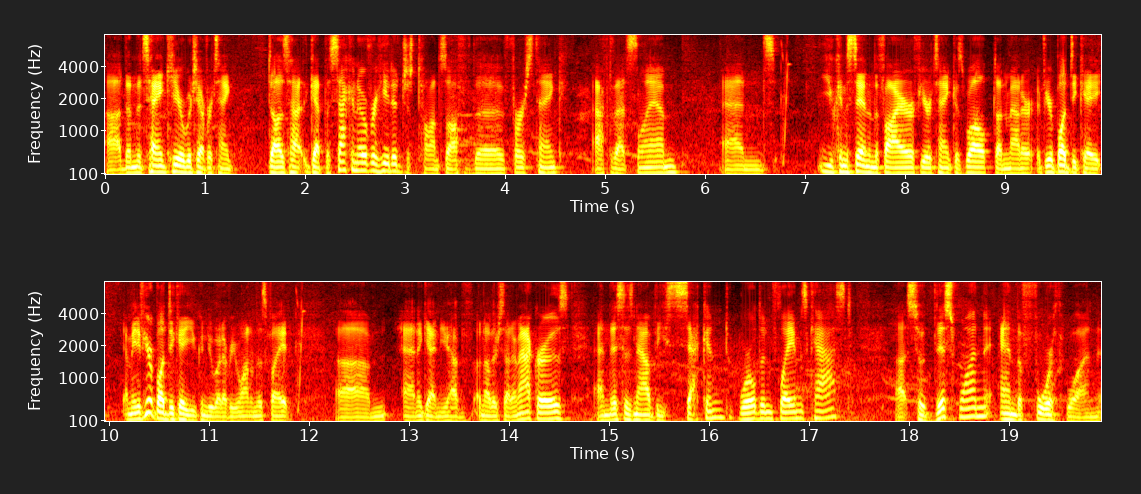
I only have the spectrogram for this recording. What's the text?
Uh, then the tank here, whichever tank does get the second overheated, just taunts off of the first tank after that slam, and you can stand in the fire if you're a tank as well. Doesn't matter. If you're Blood DK, I mean, if you're Blood DK, you can do whatever you want in this fight. Um, and again, you have another set of macros, and this is now the second World in Flames cast. Uh, so this one and the fourth one,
